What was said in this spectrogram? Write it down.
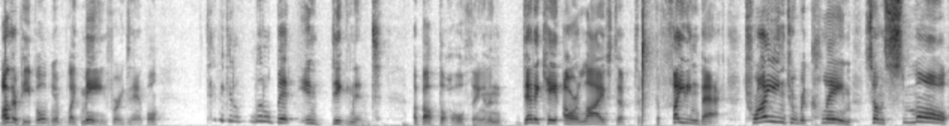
Other people, you know, like me, for example, tend to get a little bit indignant about the whole thing and then dedicate our lives to, to, to, fighting back, trying to reclaim some small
